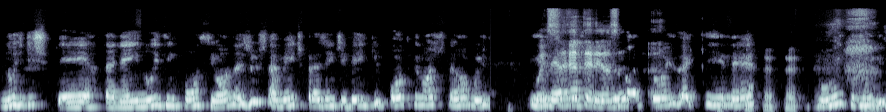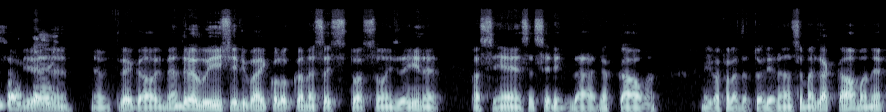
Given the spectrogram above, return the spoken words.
nos desperta, né? E nos impulsiona justamente para a gente ver em que ponto que nós estamos. Pois é, Tereza. aqui, né? Muito, muito Isso importante. Mesmo, né? É muito legal. André Luiz, ele vai colocando essas situações aí, né? Paciência, serenidade, a calma. Ele vai falar da tolerância, mas a calma, né?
